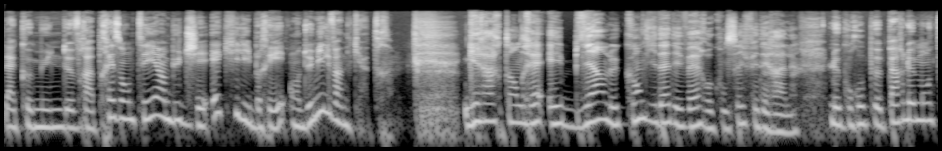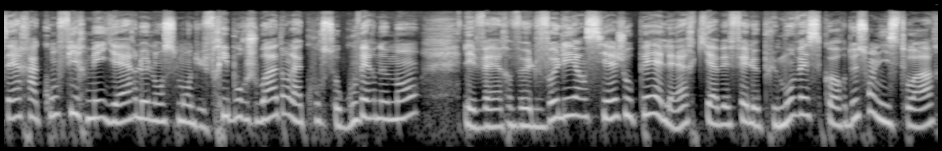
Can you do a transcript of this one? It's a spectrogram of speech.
La commune devra présenter un budget équilibré en 2024. Gérard Tendray est bien le candidat des Verts au Conseil fédéral. Le groupe parlementaire a confirmé hier le lancement du Fribourgeois dans la course au gouvernement. Les Verts veulent voler un siège au PLR qui avait fait le plus mauvais score de son histoire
